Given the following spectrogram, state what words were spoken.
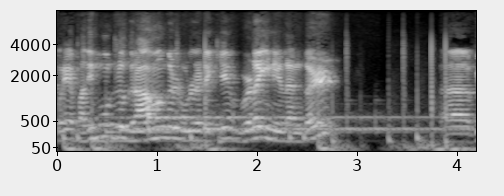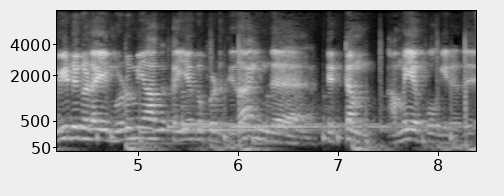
பதிமூன்று கிராமங்கள் உள்ளடக்கிய விளை நிலங்கள் வீடுகளை முழுமையாக கையகப்படுத்தி தான் இந்த திட்டம் அமைய போகிறது.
